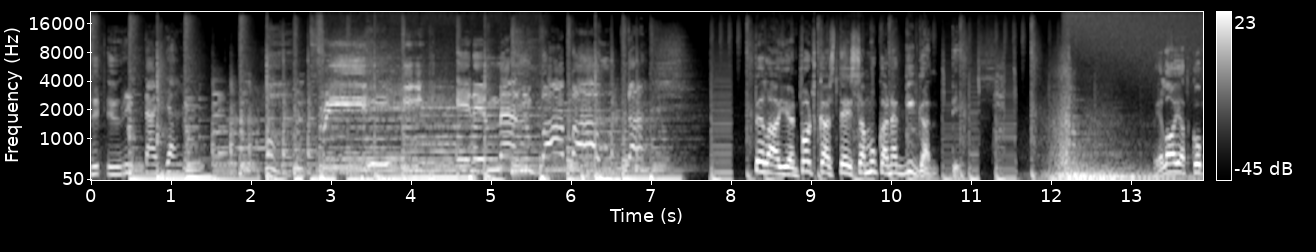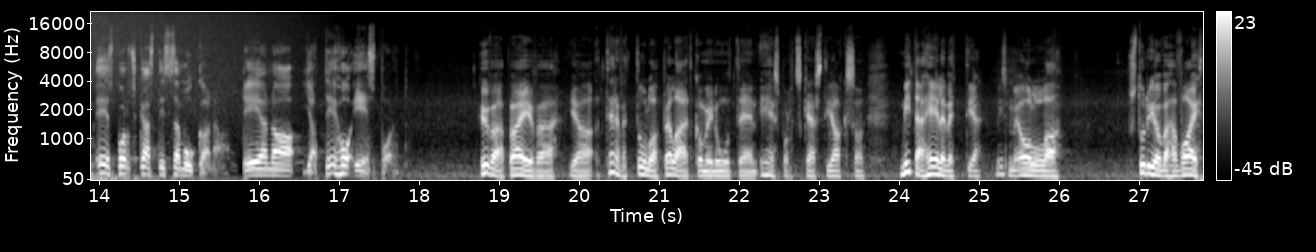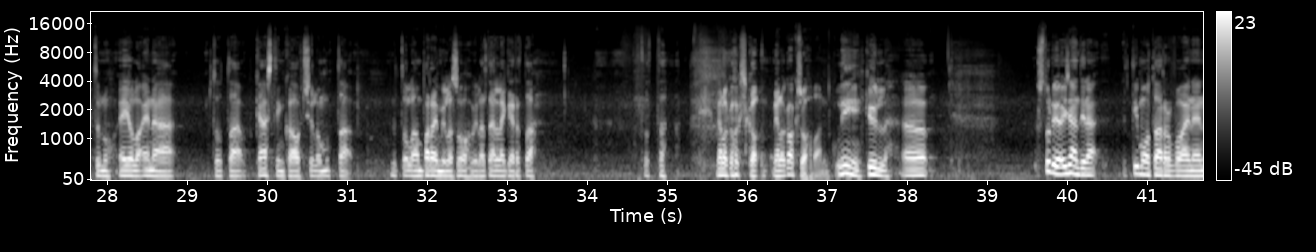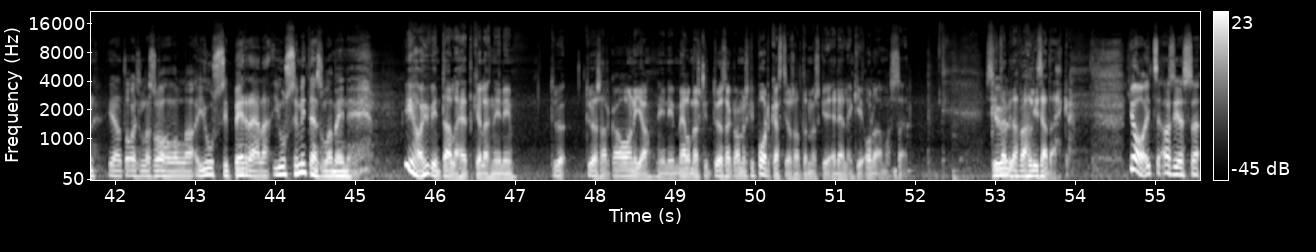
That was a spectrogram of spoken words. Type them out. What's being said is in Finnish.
lyhyt yrittäjä. Free, enemmän vapautta. Pelaajien podcasteissa mukana Gigantti. Pelaajat.com eSportscastissa mukana DNA ja Teho eSport. Hyvää päivää ja tervetuloa Pelaajat.comin uuteen eSportscast-jaksoon. Mitä helvettiä, missä me ollaan? Studio on vähän vaihtunut, ei olla enää tota, casting couchilla, mutta nyt ollaan paremmilla sohvilla tällä kertaa. Tota. Meillä, on kaksi, meillä on kaksi sohvaa nyt kuitenkin. Niin, kyllä. studio isäntinä Timo Tarvainen ja toisella sohvalla Jussi Perälä. Jussi, miten sulla menee? Ihan hyvin tällä hetkellä, niin, niin työ, työsarka on ja niin, niin meillä on myöskin työsarka on myöskin podcastin osalta myöskin edelleenkin olemassa. Sitä Kyllä. pitää vähän lisätä ehkä. Joo, itse asiassa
